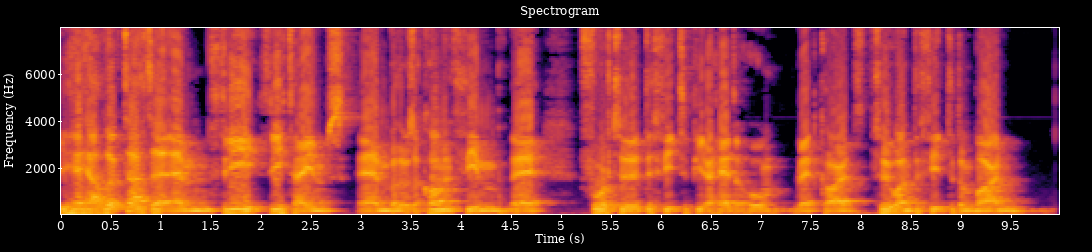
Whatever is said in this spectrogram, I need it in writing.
Yeah, I looked at it um, three three times, um, but there was a common theme: uh, four two defeat to Peterhead at home, red card; two one defeat to Dumbarton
